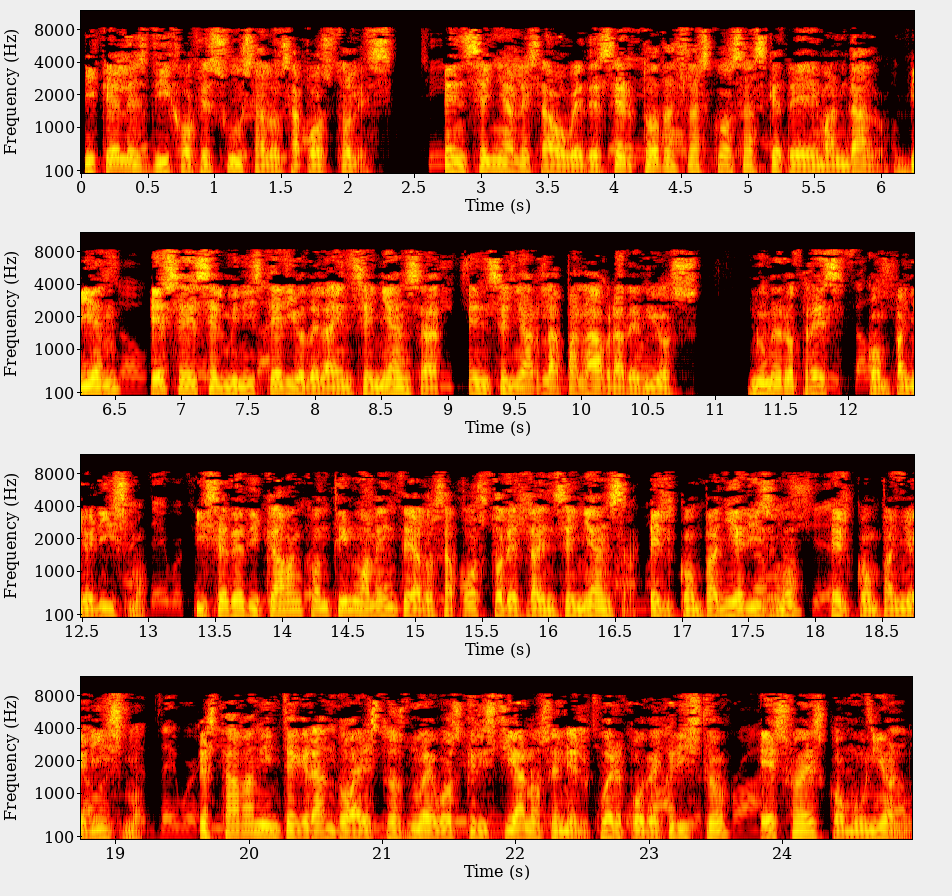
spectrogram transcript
¿Y qué les dijo Jesús a los apóstoles? Enséñales a obedecer todas las cosas que te he mandado. Bien, ese es el ministerio de la enseñanza, enseñar la palabra de Dios. Número 3. Compañerismo. Y se dedicaban continuamente a los apóstoles la enseñanza, el compañerismo, el compañerismo. Estaban integrando a estos nuevos cristianos en el cuerpo de Cristo, eso es comunión.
